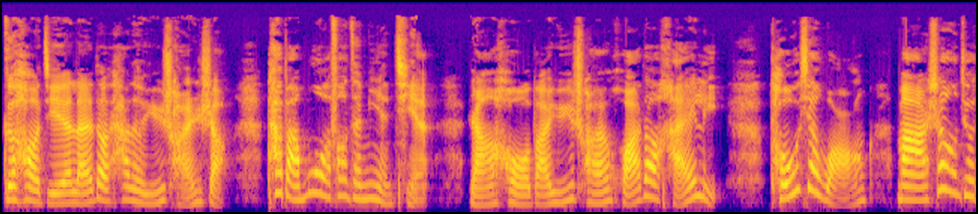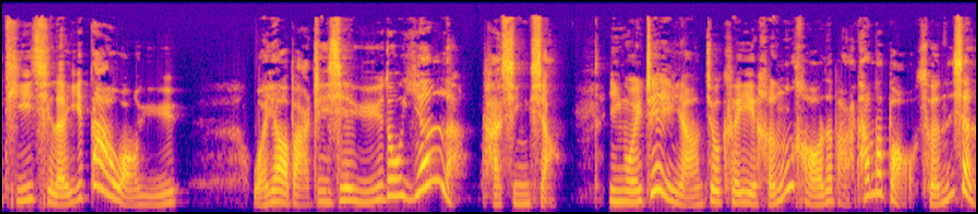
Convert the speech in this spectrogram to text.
葛浩杰来到他的渔船上，他把墨放在面前，然后把渔船划到海里，投下网，马上就提起了一大网鱼。我要把这些鱼都淹了，他心想。因为这样就可以很好的把它们保存下来。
